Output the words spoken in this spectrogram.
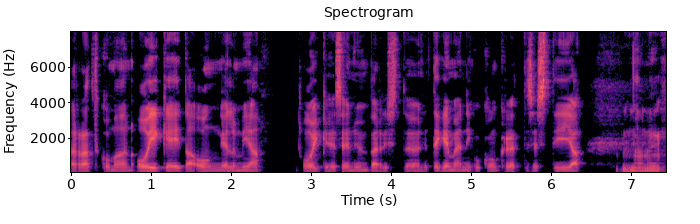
ratkomaan oikeita ongelmia oikeaan ympäristöön ja tekemään niin kuin konkreettisesti ja no niin.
